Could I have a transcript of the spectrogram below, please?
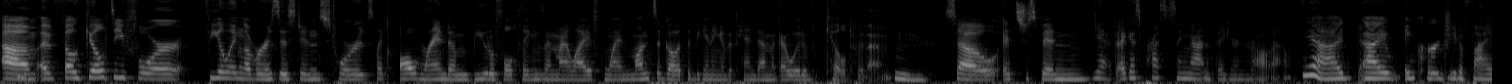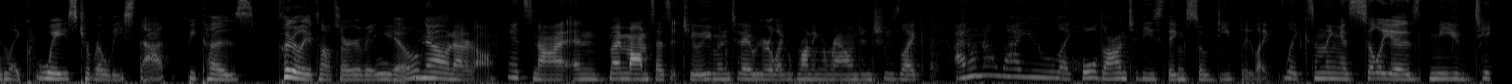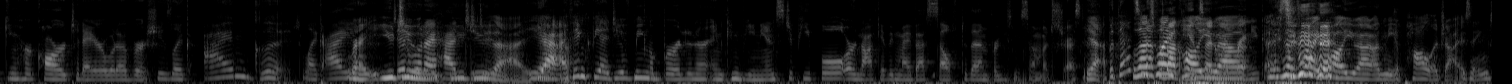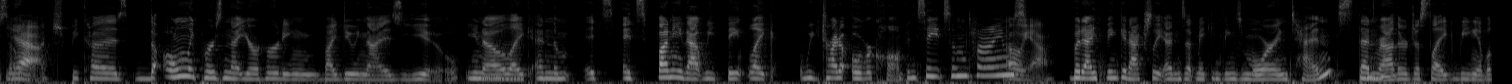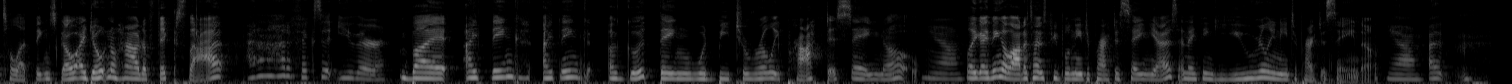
um, I felt guilty for feeling of resistance towards like all random beautiful things in my life when months ago at the beginning of the pandemic I would have killed for them. Mm. So it's just been yeah, I guess processing that and figuring it all out. yeah, I, I encourage you to find like ways to release that because clearly it's not serving you. No, not at all. It's not. And my mom says it too. Even today we were like running around and she's like, I don't know why you like hold on to these things so deeply. Like like something as silly as me taking her car today or whatever. She's like, I'm good. Like I Right, you did do what I had you to do, do. that. Yeah. Yeah. I think the idea of being a burden or inconvenience to people or not giving my best self to them brings me so much stress. Yeah, But that's well, that's why I call you out. brain, you guys. that's why I call you out on the apologizing so Yeah. much because the only person that you're hurting by doing that is you. You know, Mm-hmm. like, and the it's it's funny that we think like we try to overcompensate sometimes. Oh yeah. but I think it actually ends up making things more intense than Mm-hmm. rather just like being able to let things go. I don't know how to fix that, I don't know how to fix it either. but I think I think a good thing would be to really practice saying no. Yeah. Like I think a lot of times people need to practice saying yes, and I think you really need to practice saying no. Yeah. I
